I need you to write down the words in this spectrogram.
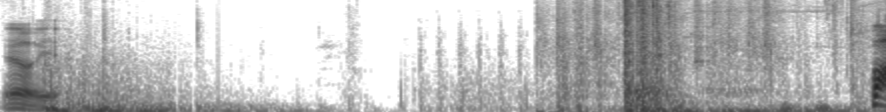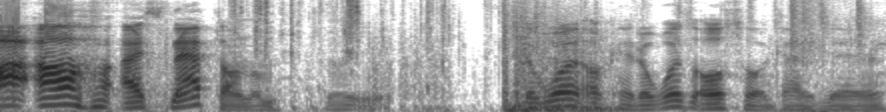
Hell yeah. Ah, oh, I snapped on him. There was okay. There was also a guy there.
